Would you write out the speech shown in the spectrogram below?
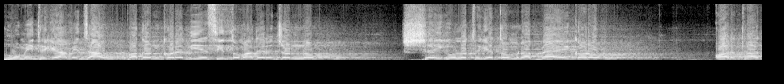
ভূমি থেকে আমি যা উৎপাদন করে দিয়েছি তোমাদের জন্য, সেইগুলো থেকে তোমরা ব্যয় করো। অর্থাৎ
